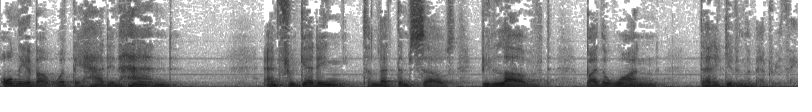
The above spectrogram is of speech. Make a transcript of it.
only about what they had in hand, and forgetting to let themselves be loved by the one that had given them everything.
